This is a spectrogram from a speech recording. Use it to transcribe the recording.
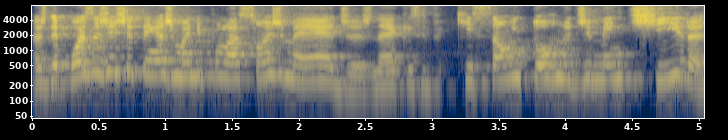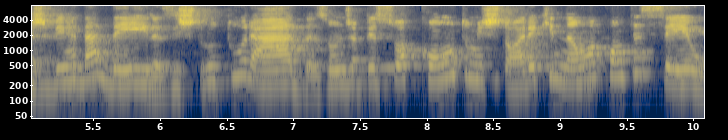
Mas depois a gente tem as manipulações médias, né, que, que são em torno de mentiras verdadeiras, estruturadas, onde a pessoa conta uma história que não aconteceu.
